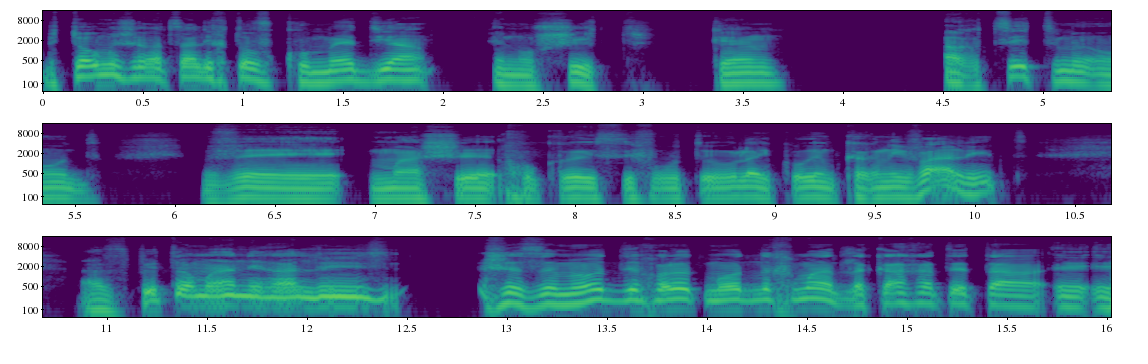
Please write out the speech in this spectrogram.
ובתור מי שרצה לכתוב קומדיה אנושית, כן? ארצית מאוד, ומה שחוקרי ספרות אולי קוראים קרניבלית, אז פתאום היה נראה לי שזה מאוד יכול להיות מאוד נחמד לקחת את, ה, אה, אה,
